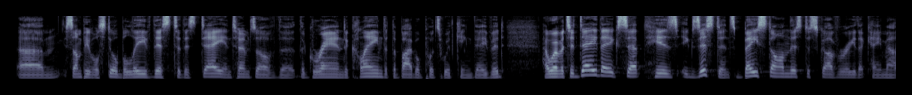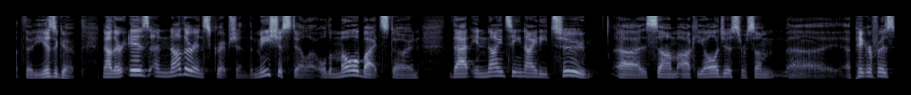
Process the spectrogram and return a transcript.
Um, some people still believe this to this day in terms of the, the grand acclaim that the Bible puts with King David. However, today they accept his existence based on this discovery that came out 30 years ago. Now, there is another inscription, the Mesha Stela or the Moabite stone, that in 1992 uh, some archaeologists or some uh, epigraphers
